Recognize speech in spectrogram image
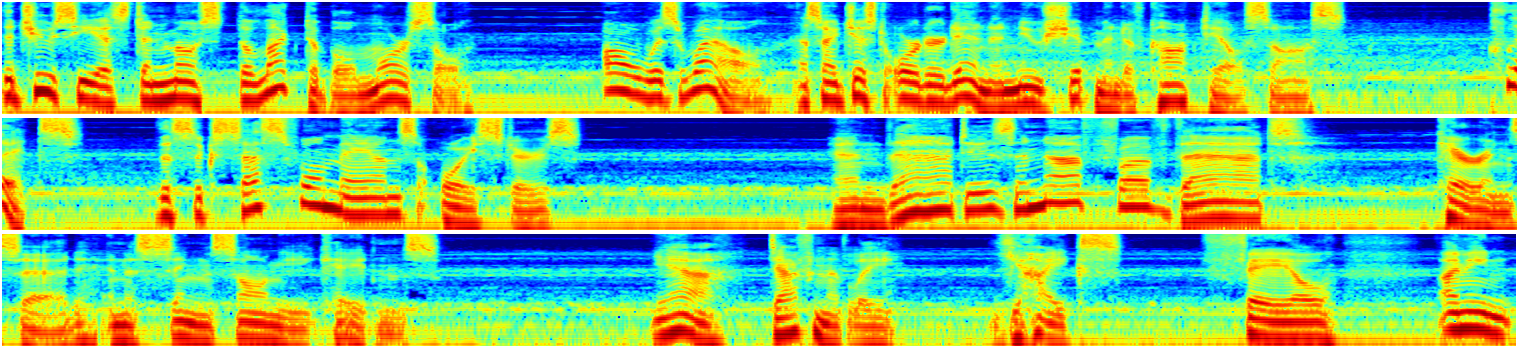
the juiciest and most delectable morsel. All was well, as I just ordered in a new shipment of cocktail sauce. Clits, the successful man's oysters. And that is enough of that, Karen said in a sing songy cadence. Yeah, definitely. Yikes. Fail. I mean,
